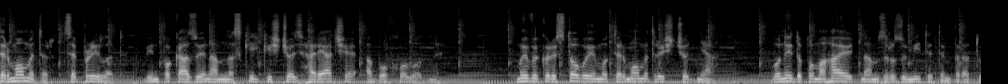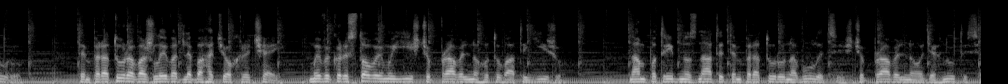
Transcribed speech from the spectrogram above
Термометр це прилад. Він показує нам, наскільки щось гаряче або холодне. Ми використовуємо термометри щодня. Вони допомагають нам зрозуміти температуру. Температура важлива для багатьох речей. Ми використовуємо її, щоб правильно готувати їжу. Нам потрібно знати температуру на вулиці, щоб правильно одягнутися.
